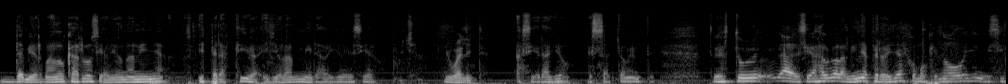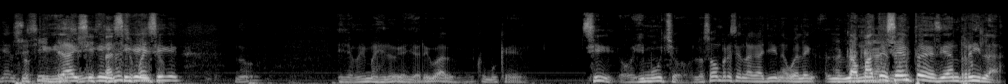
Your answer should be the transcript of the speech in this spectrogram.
de mi hermano Carlos y había una niña hiperactiva y yo la miraba y yo decía, pucha, Igualita. así era yo, exactamente. Entonces tú le decías algo a la niña, pero ellas como que no oyen y siguen su Sí, actividad y siguen y siguen y siguen. ¿no? Y yo me imagino que yo era igual, como que sí, oí mucho. Los hombres en la gallina huelen, caca lo más gallina. decente decían rila.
